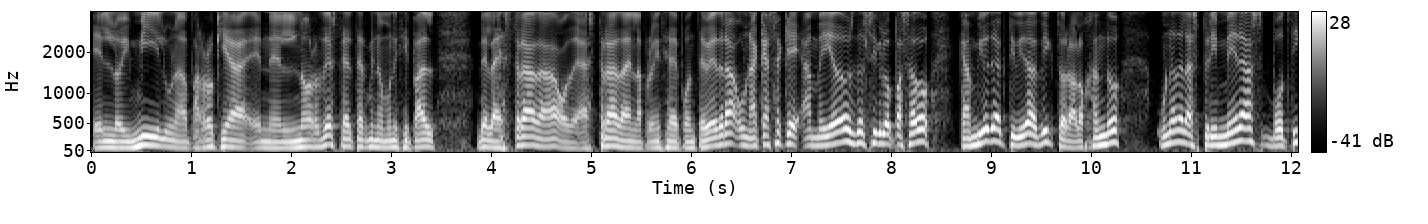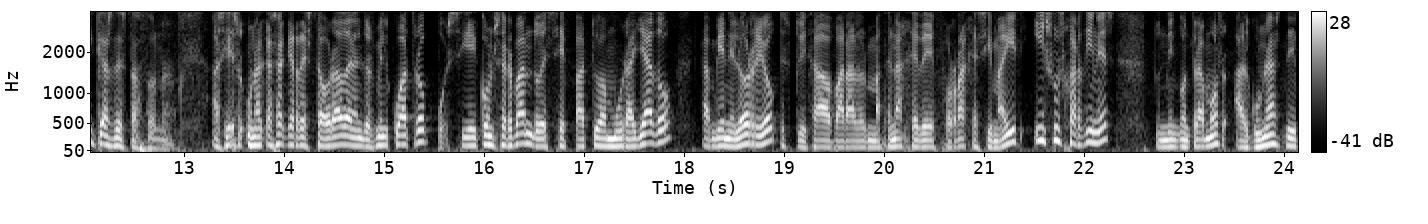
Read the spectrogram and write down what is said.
en Loimil, una parroquia en el nordeste del término municipal de La Estrada o de Astrada en la provincia de Pontevedra, una casa que a mediados del siglo pasado cambió de actividad, Víctor, alojando una de las primeras boticas de esta zona. Así es, una casa que restaurada en el 2004 pues sigue conservando ese patio amurallado, también el hórreo que se utilizaba para el almacenaje de forrajes y maíz y sus jardines donde encontramos algunas de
